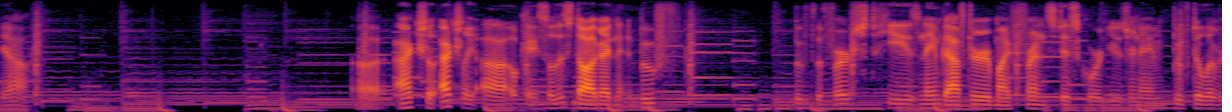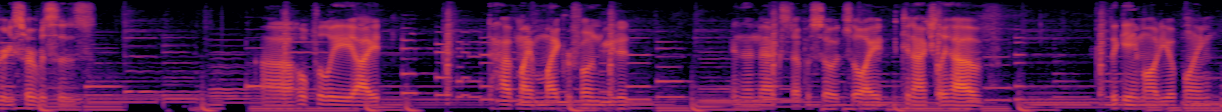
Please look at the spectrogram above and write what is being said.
Yeah. Uh, actually, actually, uh, okay, so this dog, I, Boof, Boof the First, he is named after my friend's Discord username, Boof Delivery Services. Uh, hopefully I have my microphone muted in the next episode so I can actually have the game audio playing.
